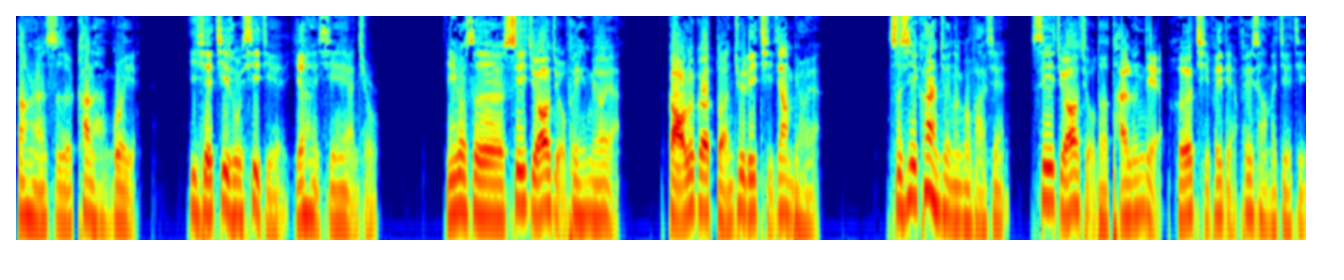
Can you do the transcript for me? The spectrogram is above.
当然是看得很过瘾，一些技术细节也很吸引眼球。一个是 C 九幺九飞行表演，搞了个短距离起降表演。仔细看就能够发现，C 九幺九的抬轮点和起飞点非常的接近，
